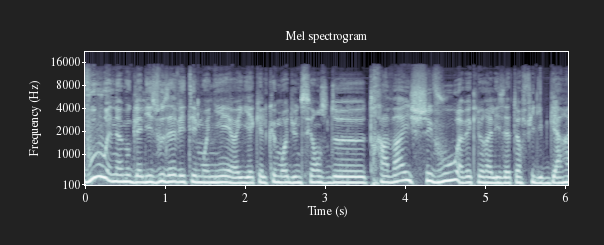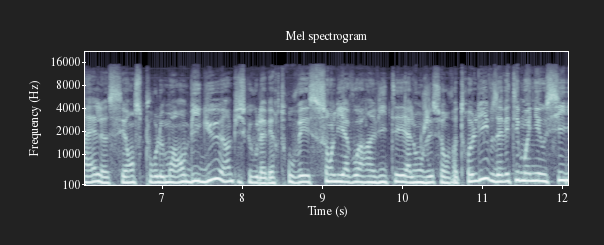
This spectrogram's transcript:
Vous, Anna Moglalis, vous avez témoigné euh, il y a quelques mois d'une séance de travail chez vous avec le réalisateur Philippe Garel, séance pour le moins ambiguë, hein, puisque vous l'avez retrouvé sans l'y avoir invité allongé sur votre lit. Vous avez témoigné aussi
